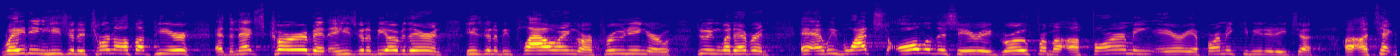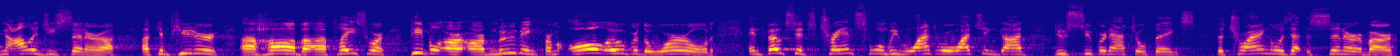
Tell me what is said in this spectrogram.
waiting. He's going to turn off up here at the next curve, and, and he's going to be over there, and he's going to be plowing or pruning or doing whatever. And, and we've watched all of this area grow from a, a farming area, farming community, to a, a technology center, a, a computer a hub, a, place where people are, are moving from all over the world. And folks, it's transformed. we watch, we're watching God do supernatural things. The triangle is at the center of our,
